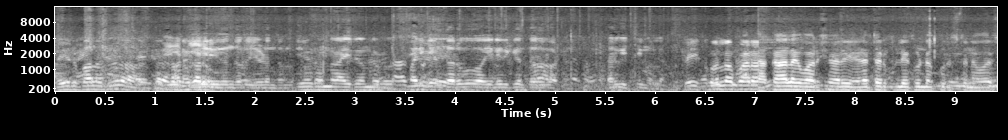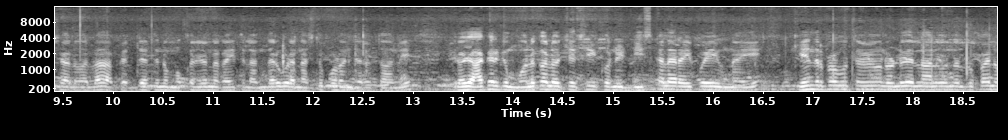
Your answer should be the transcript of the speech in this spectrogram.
వెయ్యి రూపాయలు కూడా ఏడు వందలు ఐదు వందలు పదికి వెళ్తారు ఎనిమిదికేలు వెళ్తారు అట్లా అకాల వర్షాలు ఎడతెరపు లేకుండా కురుస్తున్న వర్షాల వల్ల పెద్ద ఎత్తున మొక్కజొన్న రైతులందరూ కూడా నష్టపోవడం జరుగుతోంది. ఈరోజు ఆఖరికి మొలకలు వచ్చేసి కొన్ని డిస్కలర్ అయిపోయి ఉన్నాయి. కేంద్ర ప్రభుత్వం ఏమో రెండు వేల నాలుగు వందల రూపాయలు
